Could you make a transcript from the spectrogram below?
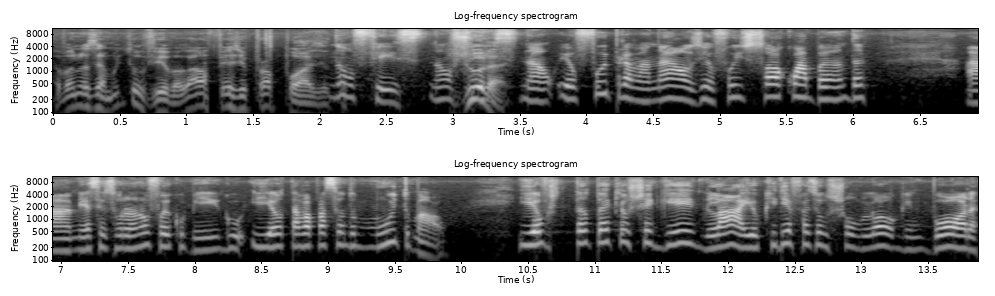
a Vanusa é muito viva, agora ela fez de propósito. Não fiz, não Jura? fiz. Não, eu fui para Manaus e eu fui só com a banda. A minha assessora não foi comigo e eu estava passando muito mal. E eu, tanto é que eu cheguei lá, eu queria fazer o show logo, embora.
